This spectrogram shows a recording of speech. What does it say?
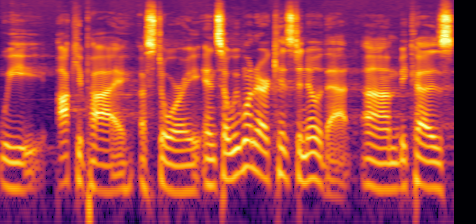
we occupy a story. And so we wanted our kids to know that um, because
